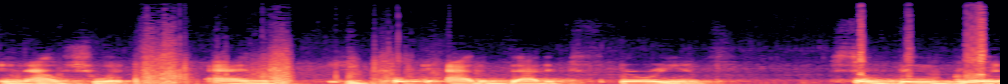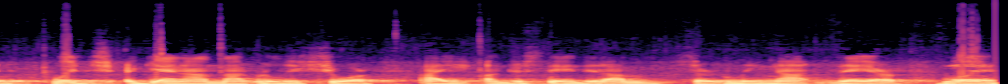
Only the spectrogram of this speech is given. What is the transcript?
in Auschwitz, and he took out of that experience something good, which again, I'm not really sure I understand it. I'm certainly not there. Yeah,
